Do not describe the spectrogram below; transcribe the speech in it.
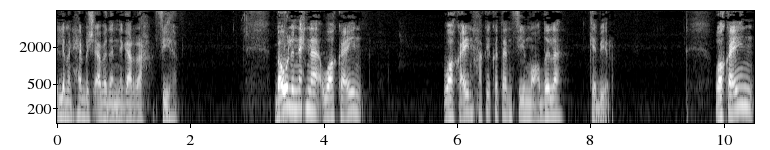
اللي ما نحبش أبدا نجرح فيها. بقول إن إحنا واقعين واقعين حقيقة في معضلة كبيرة. واقعين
